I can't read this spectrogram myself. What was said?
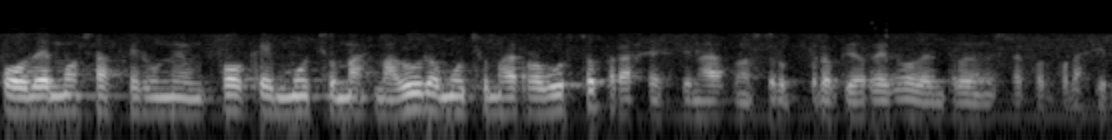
podemos hacer un enfoque mucho más maduro, mucho más robusto para gestionar nuestro propio riesgo dentro de nuestra corporación.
